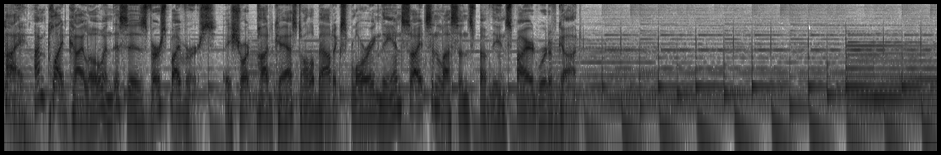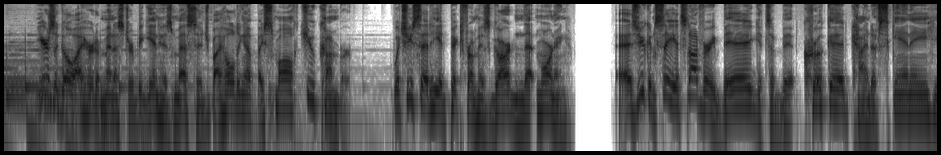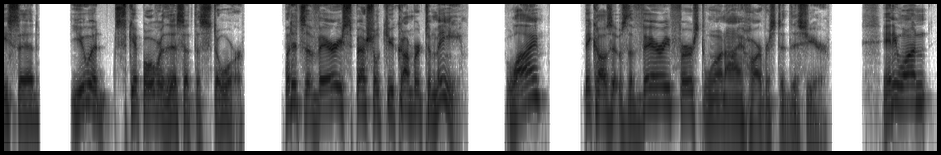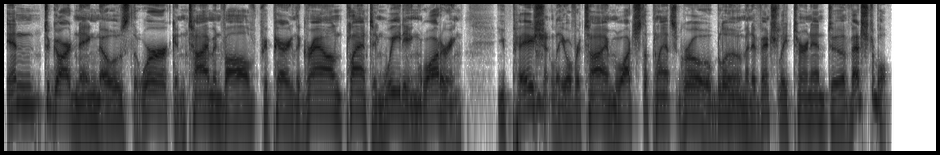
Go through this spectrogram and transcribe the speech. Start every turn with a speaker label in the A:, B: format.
A: Hi, I'm Clyde Kilough, and this is Verse by Verse, a short podcast all about exploring the insights and lessons of the inspired Word of God. Years ago, I heard a minister begin his message by holding up a small cucumber, which he said he had picked from his garden that morning. As you can see, it's not very big, it's a bit crooked, kind of skinny, he said. You would skip over this at the store but it's a very special cucumber to me. Why? Because it was the very first one I harvested this year. Anyone into gardening knows the work and time involved preparing the ground, planting, weeding, watering. You patiently, over time, watch the plants grow, bloom, and eventually turn into a vegetable,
